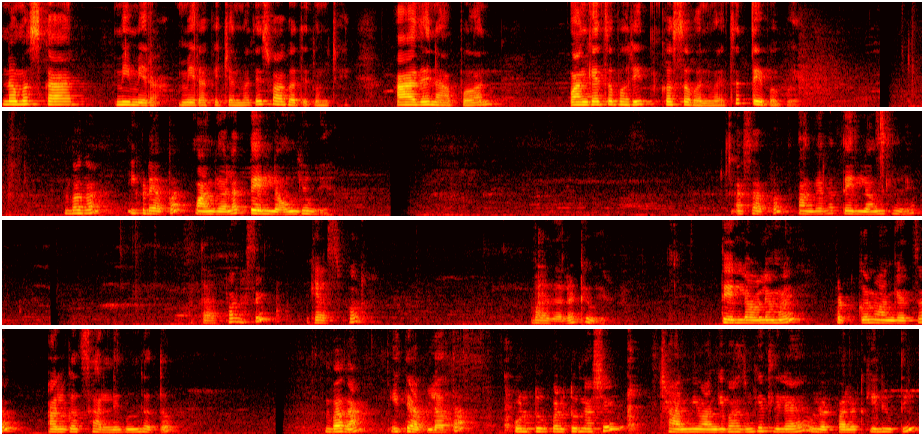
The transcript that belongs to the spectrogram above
नमस्कार मी मीरा. मीरा किचनमध्ये स्वागत आहे तुमचे. आज आहे ना आपण वांग्याचं भरीत कसं बनवायचं ते बघूया. बघा इकडे आपण वांग्याला तेल लावून घेऊया. असं आपण वांग्याला तेल लावून घेऊया. आता आपण असे गॅसवर भाजायला ठेवूया. तेल लावल्यामुळे पटकन वांग्याचं अलगद साल निघून जातं. बघा इथे आपलं आता उलटून पलटून असे छान मी वांगी भाजून घेतलेले आहे. उलटपालट केली होती.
